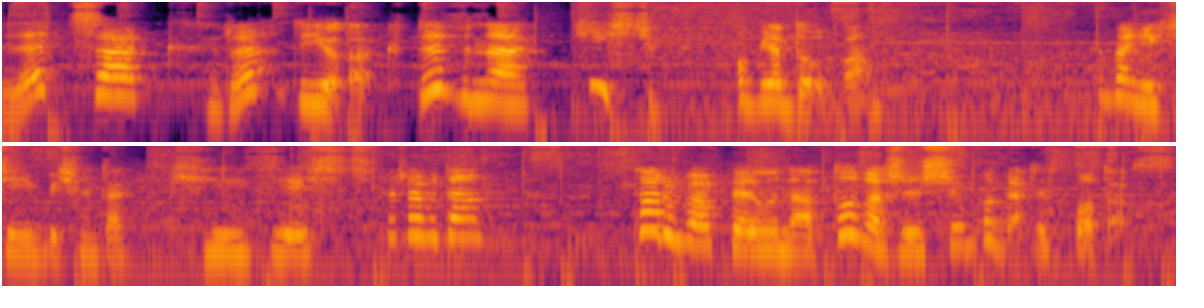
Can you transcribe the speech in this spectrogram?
Plecak, radioaktywna kiść obiadowa. Chyba nie chcielibyśmy takiej zjeść, prawda? Torba pełna towarzyszy bogatych potas.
